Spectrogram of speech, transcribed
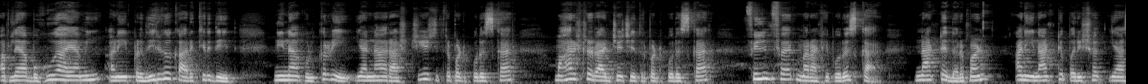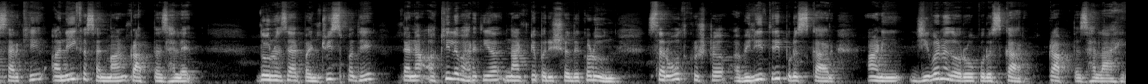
आपल्या बहुआयामी आणि प्रदीर्घ कारकिर्दीत नीना कुलकर्णी यांना राष्ट्रीय चित्रपट पुरस्कार महाराष्ट्र राज्य चित्रपट पुरस्कार फिल्मफेअर मराठी पुरस्कार नाट्य दर्पण आणि नाट्य परिषद यासारखे अनेक सन्मान प्राप्त झाले आहेत दोन हजार पंचवीसमध्ये त्यांना अखिल भारतीय नाट्य परिषदेकडून सर्वोत्कृष्ट अभिनेत्री पुरस्कार आणि जीवनगौरव पुरस्कार प्राप्त झाला आहे.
